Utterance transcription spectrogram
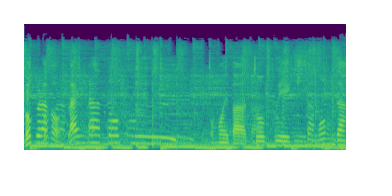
僕らのライナートーク思えば遠くへ来たもんだ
